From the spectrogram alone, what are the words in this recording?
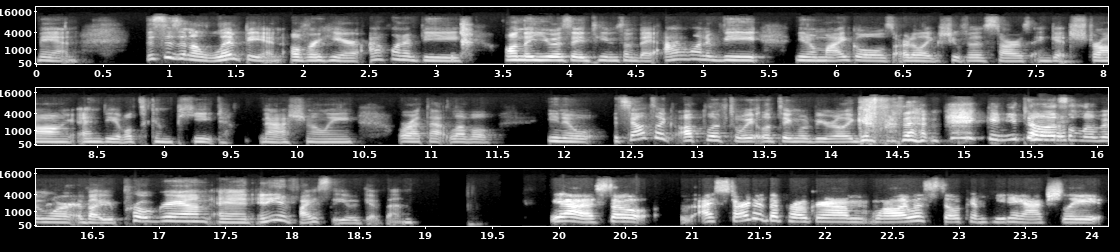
man, this is an Olympian over here. I want to be on the USA team someday. I want to be, you know, my goals are to like shoot for the stars and get strong and be able to compete nationally or at that level you know, it sounds like uplift weightlifting would be really good for them. Can you tell us a little bit more about your program and any advice that you would give them? Yeah, so I started the program while I was still competing, actually,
